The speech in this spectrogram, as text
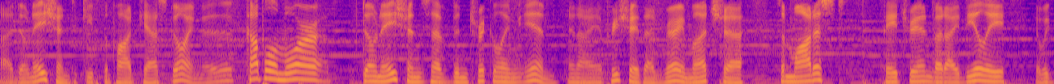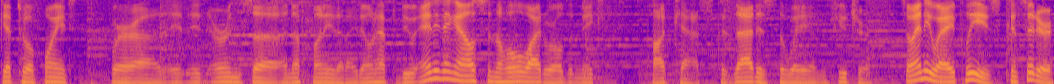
uh, donation to keep the podcast going. A couple more donations have been trickling in, and I appreciate that very much. Uh, it's a modest Patreon, but ideally it would get to a point where uh, it, it, earns uh, enough money that I don't have to do anything else in the whole wide world but make podcasts, because that is the way of the future. So anyway, please consider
